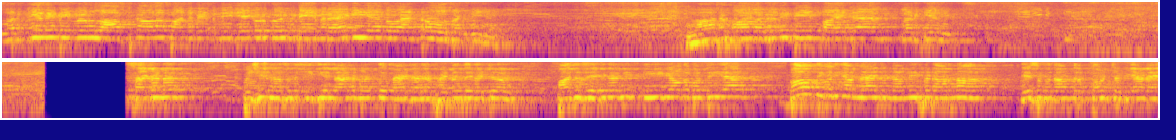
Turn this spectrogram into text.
ਲੜਕੀਆਂ ਦੀ ਟੀਮਾਂ ਨੂੰ ਲਾਸਟ ਕਾਲ ਆ 5 ਮਿੰਟ ਦੀ। ਜੇਕਰ ਕੋਈ ਟੀਮ ਰਹਿ ਗਈ ਹੈ ਤਾਂ ਐਂਟਰ ਹੋ ਸਕਦੀ ਹੈ। ਲਾਸਟ ਬਾਲ ਬਾਲਗਾਂ ਦੀ ਟੀਮ ਬਾਈਜ ਹੈ ਲੜਕੀਆਂ ਦੀ। ਸੈਕੰਡ ਪਿਛੇ ਹਾਸਲ ਕੀਤੀ ਹੈ ਲੈਂਡਮਾਰਕ ਤੇ ਮੈਚ ਦੇ ਵਿੱਚ ਪੰਜ ਦੇਖਣਾ ਕਿ ਕੀ ਵਿਉਂਤ ਬੰਦੀ ਹੈ। ਬਹੁਤ ਹੀ ਵਧੀਆ ਮੈਚ ਨਾਮੀ ਖਿਡਾਰਨਾ ਇਸ ਮੈਦਾਨ ਤੇ ਪਹੁੰਚ ਚੁੱਕੀਆਂ ਨੇ।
